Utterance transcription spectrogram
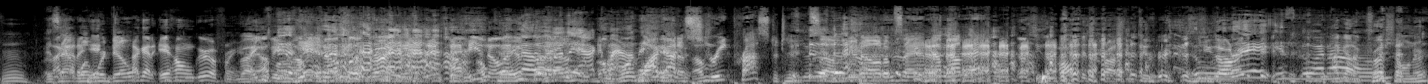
Is I that what at- we're doing? I got an at-home girlfriend. Right, How you I- feel? Yeah, You know, right. That's. You know, Okay, you No, know. let me act clown. well, I got a street prostitute, so you know what I'm saying. How about that? She's an office prostitute. She's What already. is going on? I got a crush on her.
